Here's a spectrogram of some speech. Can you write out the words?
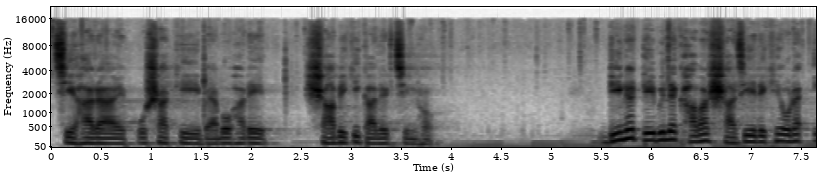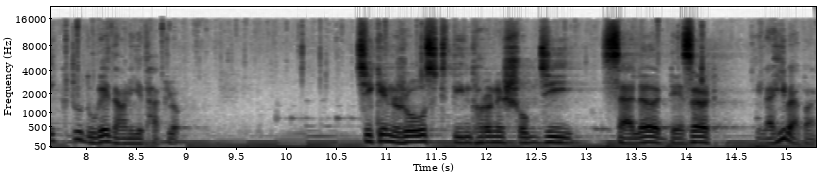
চেহারায় পোশাকে, ব্যবহারে সাবেকি কালের চিহ্ন। ডিনার টেবিলে খাবার সাজিয়ে রেখে ওরা একটু দূরে দাঁড়িয়ে থাকল। চিকেন রোস্ট, তিন ধরনের সবজি, স্যালাড, ডেজার্ট, এলাহি ব্যাপার।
